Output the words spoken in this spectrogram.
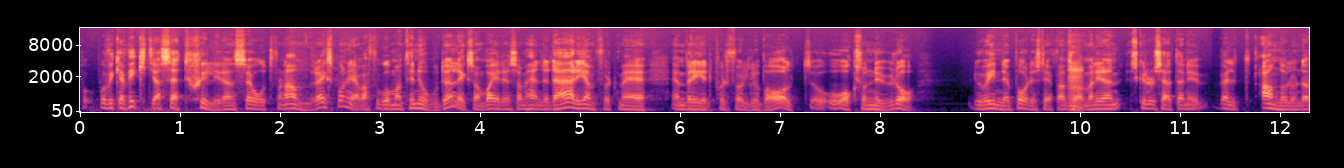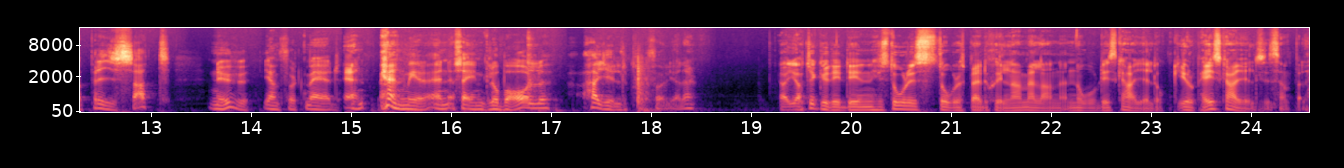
på, på, vilka viktiga sätt skiljer den sig åt från andra exponeringar? Varför går man till Norden? Liksom? Vad är det som händer där jämfört med en bred portfölj globalt? Och, och också nu då, du var inne på det Stefan, mm. men den, skulle du säga att den är väldigt annorlunda prissatt nu jämfört med en, en, mer, en, säg en global high yield-portfölj? Eller? Ja, jag tycker det, är en historiskt stor spreadskillnad mellan nordisk high yield och europeisk high yield till exempel.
